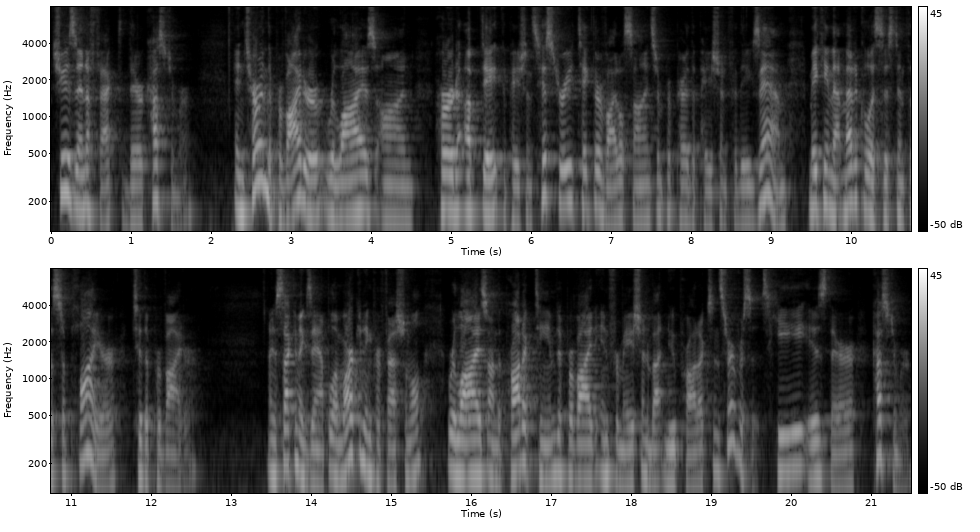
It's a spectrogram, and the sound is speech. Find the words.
She is, in effect, their customer. In turn, the provider relies on her to update the patient's history, take their vital signs, and prepare the patient for the exam, making that medical assistant the supplier to the provider. In a second example, a marketing professional relies on the product team to provide information about new products and services. He is their customer.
